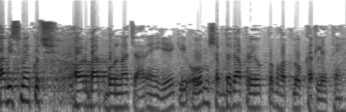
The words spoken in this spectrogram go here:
अब इसमें कुछ और बात बोलना चाह रहे हैं ये कि ओम शब्द का प्रयोग तो बहुत लोग कर लेते हैं।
